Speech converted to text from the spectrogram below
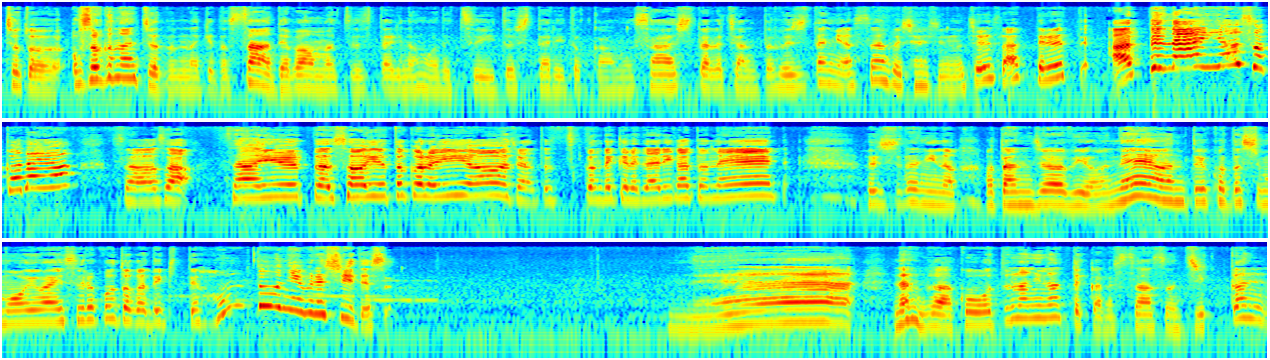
ちょっと遅くなっちゃったんだけどさ、出番を待つ二人の方でツイートしたりとかもさ、したらちゃんと藤谷はさ、写真のチョイス合ってるって。合ってないよそこだよそうそう。そういうと、そういうところいいよちゃんと突っ込んでくれてありがとねって。藤谷のお誕生日をね、本当に今年もお祝いすることができて本当に嬉しいです。ねえ。なんかこう大人になってからさ、その実家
